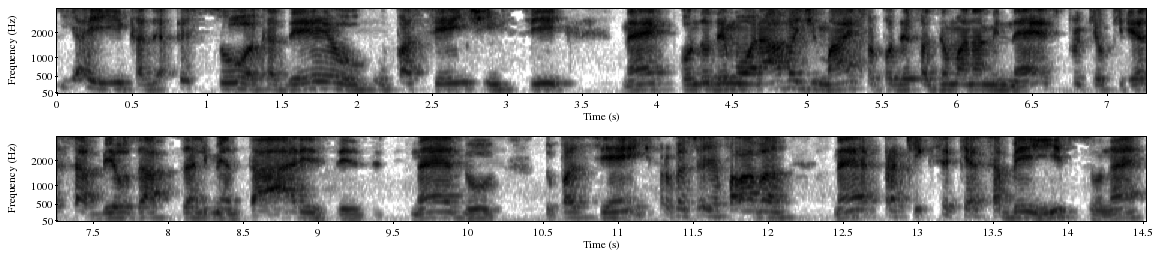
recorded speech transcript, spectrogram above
e aí, cadê a pessoa, cadê o, o paciente em si? Né, quando eu demorava demais para poder fazer uma anamnese, porque eu queria saber os hábitos alimentares né, do, do paciente, o professor já falava, né, para que, que você quer saber isso, né?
